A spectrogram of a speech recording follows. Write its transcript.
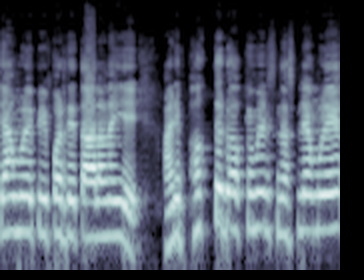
त्यामुळे पेपर देता आला नाहीये. आणि फक्त डॉक्युमेंट्स नसल्यामुळे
